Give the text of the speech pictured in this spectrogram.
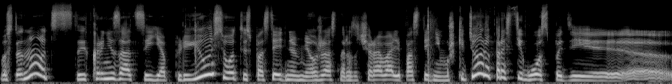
В основном вот с экранизацией я плююсь, вот из последнего меня ужасно разочаровали «Последние мушкетеры», прости господи, э,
